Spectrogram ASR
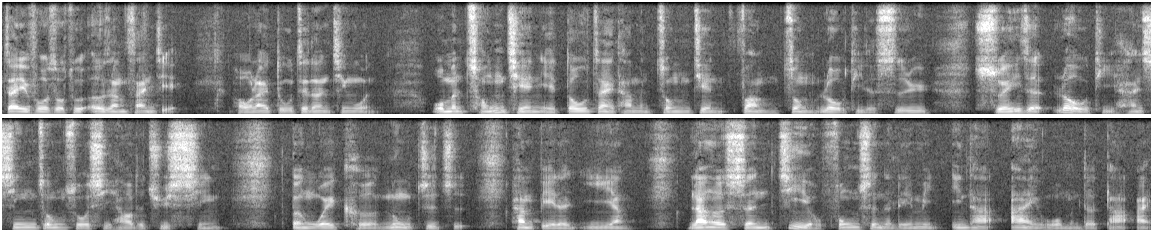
在以弗所出二章三节，好，我来读这段经文。我们从前也都在他们中间放纵肉体的私欲，随着肉体和心中所喜好的去行，本为可怒之子，和别人一样。然而神既有丰盛的怜悯，因他爱我们的大爱，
